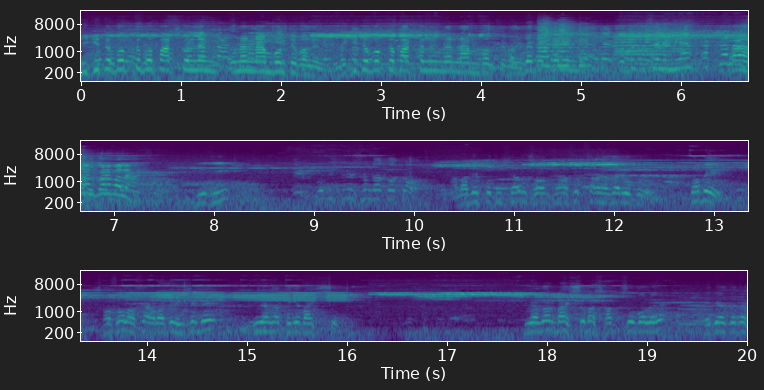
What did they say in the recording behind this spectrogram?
লিখিত বক্তব্য পাঠ করলেন ওনার নাম বলতে বলেন। লিখিত বক্তব্য পাঠ করলেন ওনার নাম বলতে বলেন। সেলিম হ্যাঁ। জি জি। প্রতিষ্ঠানের সংখ্যা কত? আমাদের প্রতিষ্ঠান সংখ্যা আছে চার হাজারের উপরে। তবে সফল আছে আমাদের হিসেবে দুই হাজার থেকে বাইশশো। দুই হাজার বাইশশো বা সাতশো বলে এটা একটা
